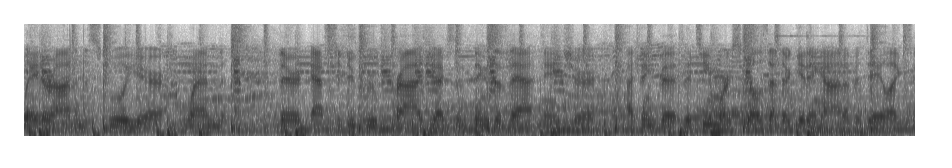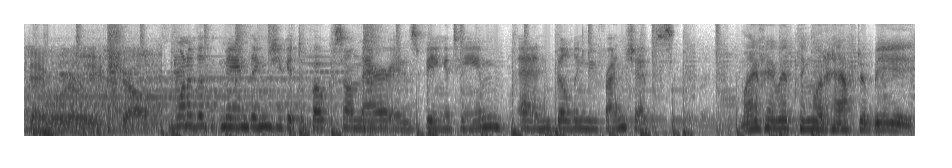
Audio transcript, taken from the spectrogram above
later on in the school year when they're asked to do group projects and things of that nature. I think that the teamwork skills that they're getting out of a day like today will really show. One of the main things you get to focus on there is being a team and building new friendships. My favorite thing would have to be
